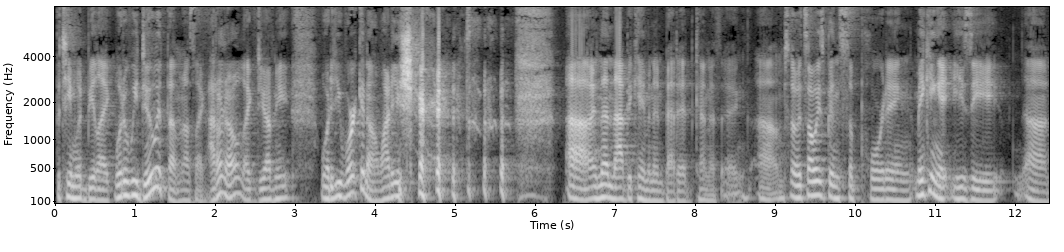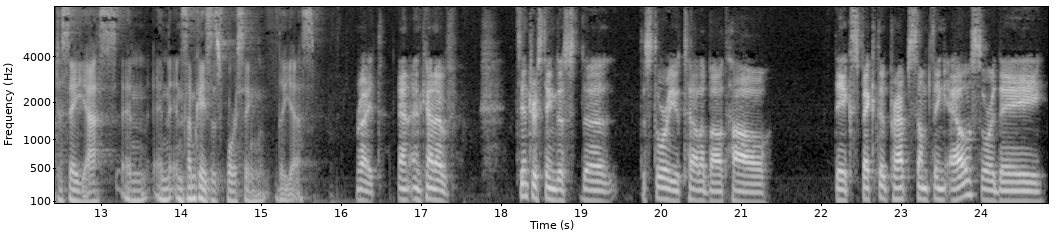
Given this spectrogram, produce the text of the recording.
the team would be like, What do we do with them? And I was like, I don't know. Like, do you have any, what are you working on? Why do you share it? uh, and then that became an embedded kind of thing. Um, so it's always been supporting, making it easy uh, to say yes, and, and in some cases, forcing the yes. Right. And, and kind of, it's interesting this, the, the story you tell about how they expected perhaps something else or they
